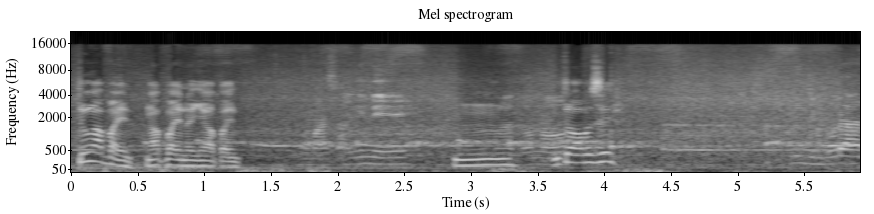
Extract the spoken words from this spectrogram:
Itu ngapain? Ngapain lagi ngapain? Mau masak gini. Hmm, itu apa sih? Ini jemuran.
